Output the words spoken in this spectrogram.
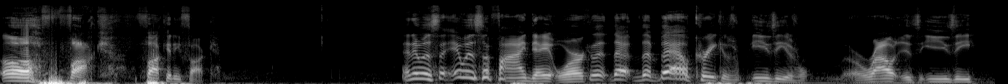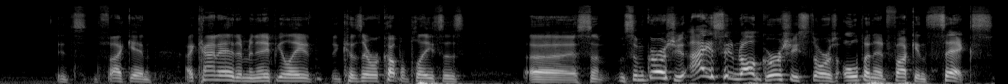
Oh fuck, fuckity fuck. And it was it was a fine day at work. The, the, Battle Creek is easy as route is easy. It's fucking. I kind of had to manipulate it because there were a couple places. Uh, some some grocery. I assumed all grocery stores open at fucking six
